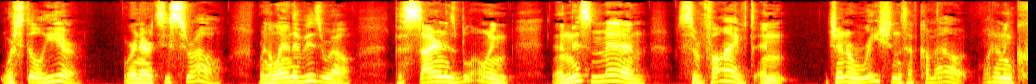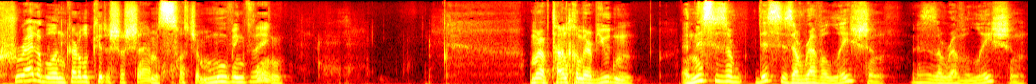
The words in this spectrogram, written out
we're still here. We're in Eretz Yisrael. We're in the land of Israel. The siren is blowing, and this man survived, and generations have come out. What an incredible, incredible Kiddush Hashem! It's such a moving thing. And this is a this is a revelation. This is a revelation.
